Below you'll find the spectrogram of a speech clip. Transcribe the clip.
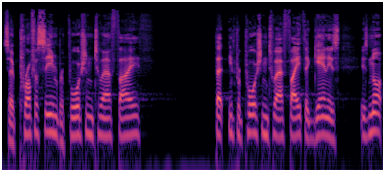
So prophecy in proportion to our faith, that in proportion to our faith again is is not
